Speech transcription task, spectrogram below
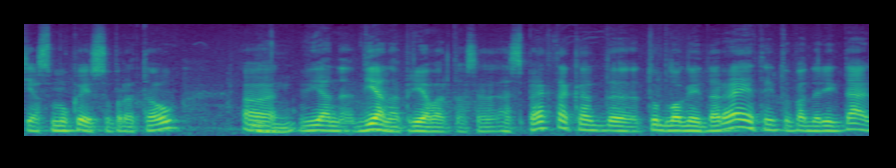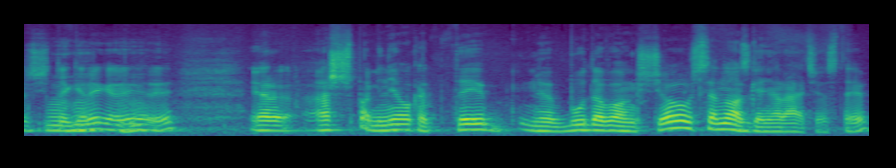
tiesmukai supratau. Mhm. Vieną, vieną prievartos aspektą, kad e, tu blogai darai, tai tu padaryk dar šitą Mhm, gerai, gerai, gerai. Ir aš paminėjau, kad tai e, būdavo anksčiau senos generacijos, taip?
